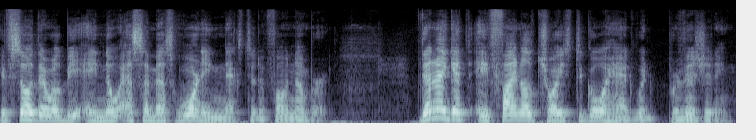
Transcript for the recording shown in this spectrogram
If so, there will be a no SMS warning next to the phone number. Then I get a final choice to go ahead with provisioning.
